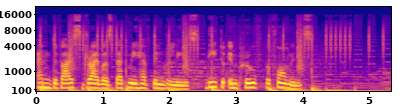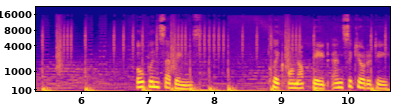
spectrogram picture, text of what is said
and device drivers that may have been released to improve performance. Open Settings. Click on Update and Security.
